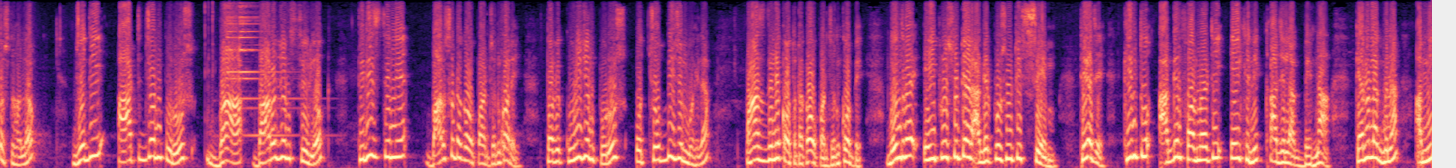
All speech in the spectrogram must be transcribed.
প্রশ্ন হলো, যদি আট জন পুরুষ বা বারো জন স্ত্রীলোক তিরিশ দিনে বারোশো টাকা উপার্জন করে, তবে কুড়ি জন পুরুষ ও চব্বিশ জন মহিলা পাঁচ দিনে কত টাকা উপার্জন করবে? বন্ধুরা, এই প্রশ্নটি আর আগের প্রশ্নটি সেম ঠিক আছে? কিন্তু আগের ফর্মুলাটি এইখানে কাজে লাগবে না। কেন লাগবে না? আমি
